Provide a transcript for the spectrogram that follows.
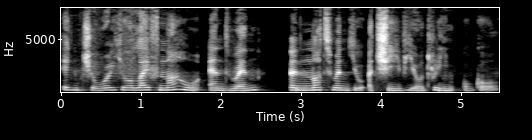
enjoy your life now and when, and not when you achieve your dream or goal.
